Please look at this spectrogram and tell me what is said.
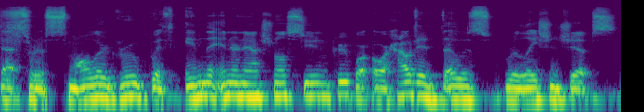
that sort of smaller group within the international student group, or, or how did those relationships?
